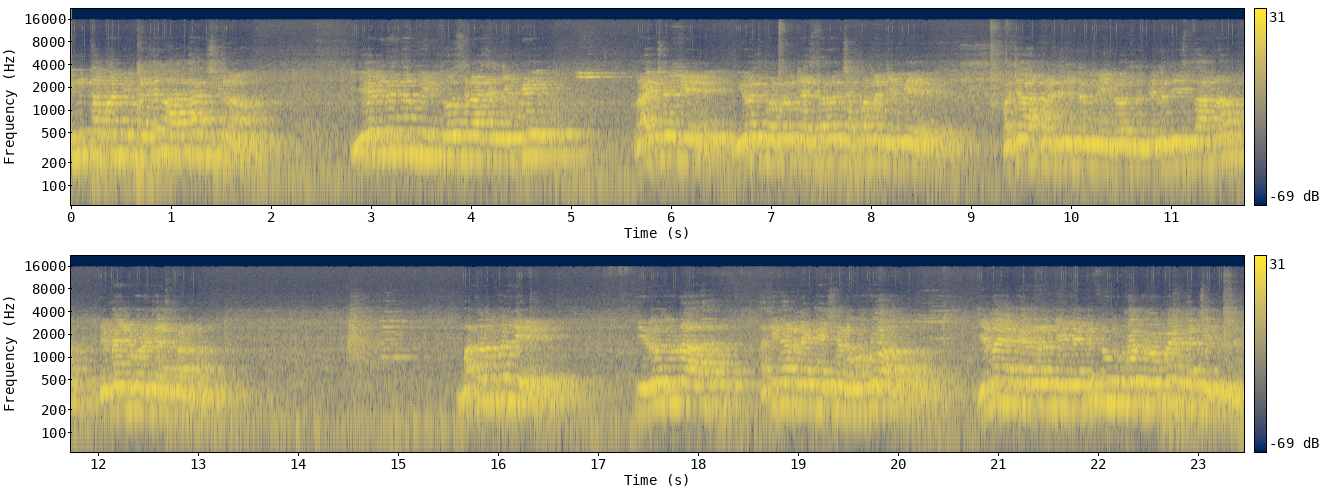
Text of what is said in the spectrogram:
ఇంతమంది ప్రజల ఆకాంక్షలు ఏ విధంగా మీరు తోసిరాజని చెప్పి రాయచోటి నియోజకవర్గం చేస్తారో చెప్పాలని చెప్పి ప్రజాప్రతినిధులను ఈరోజు నిలదీస్తా ఉన్నాం డిమాండ్ కూడా చేస్తున్నాం మదనపల్లి ఈరోజు కూడా అధికారులు లెక్కేశ్వర ఒక జిల్లా కేంద్రం ఏంటంటే నూరు కోట్ల రూపాయలు ఖర్చు అవుతుంది.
